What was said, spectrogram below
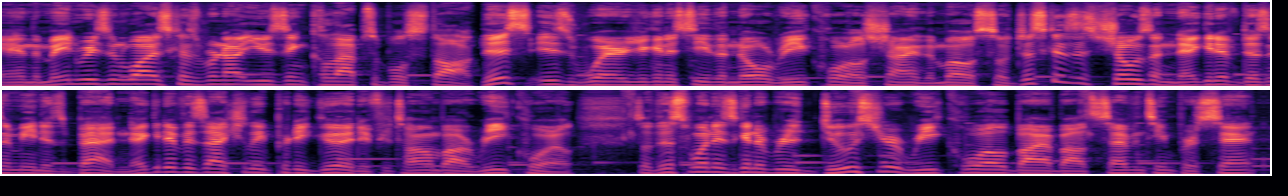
And the main reason why is because we're not using collapsible stock. This is where you're going to see the no recoil shine the most. So just because it shows a negative doesn't mean it's bad. Negative is actually pretty good if you're talking about recoil. So this one is going to reduce your recoil by about 17%,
